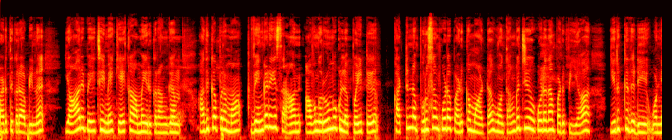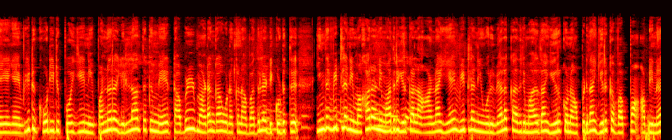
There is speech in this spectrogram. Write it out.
படுத்துக்கிறேன் அப்படின்னு யார் பேச்சையுமே கேட்காம இருக்கிறாங்க. அதுக்கப்புறமா வெங்கடேஷ் அவங்க ரூமுக்குள்ளே போயிட்டு கட்டின புருஷன் கூட படுக்க மாட்ட உன் தங்கச்சி கூட தான் படுப்பியா? இருக்குதுடி உன்னைய என் வீட்டுக்கு கூட்டிகிட்டு போய் நீ பண்ணுற எல்லாத்துக்குமே டபுள் மடங்காக உனக்கு நான் பதிலடி கொடுத்து இந்த வீட்டில் நீ மகாராணி மாதிரி இருக்கலாம் ஆனால் என் வீட்டில் நீ ஒரு வேலைக்காதிரி மாதிரி தான் இருக்கணும் அப்படி தான் இருக்க வைப்பான் அப்படின்னு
